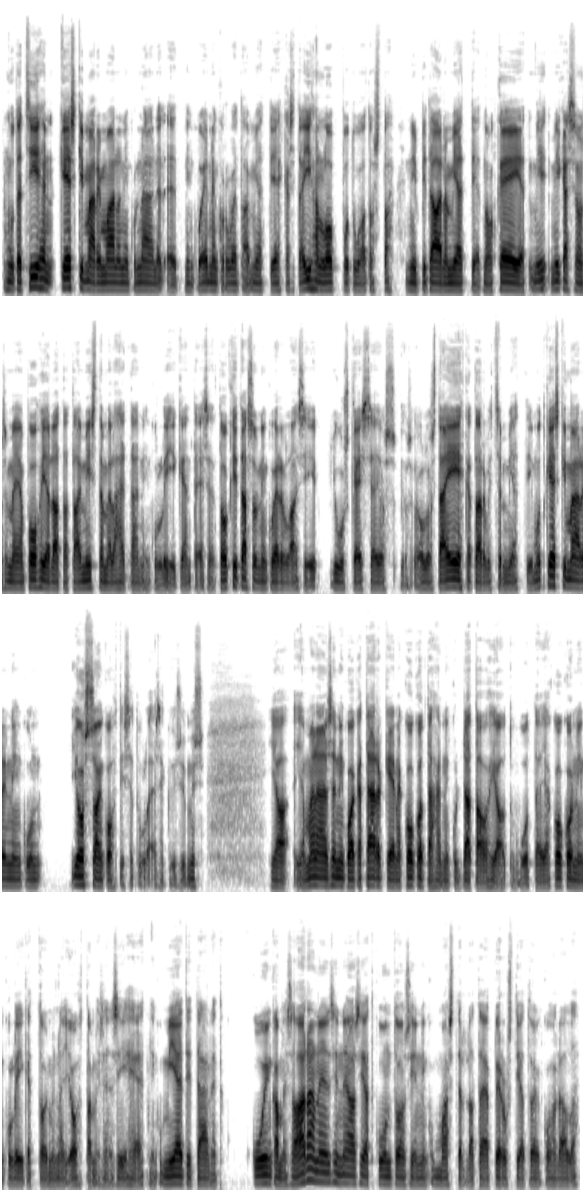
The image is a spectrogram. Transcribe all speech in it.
mutta siihen keskimäärin mä aina niin näen, että, että niin kuin ennen kuin ruvetaan miettimään ehkä sitä ihan lopputuotosta, niin pitää aina miettiä, että no okei, että mikä se on se meidän pohjadata tai mistä me lähdetään niin kuin liikenteeseen. Toki tässä on niin kuin erilaisia use caseja, jos, jos sitä ei ehkä tarvitse miettiä, mutta keskimäärin niin kuin jossain kohti se tulee se kysymys. Ja, ja mä näen sen niin kuin aika tärkeänä koko tähän niin kuin dataohjautuvuuteen ja koko niin kuin liiketoiminnan johtamiseen siihen, että niin kuin mietitään, että kuinka me saadaan ensin ne asiat kuntoon siinä niin kuin masterdata ja perustietojen kohdalla.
